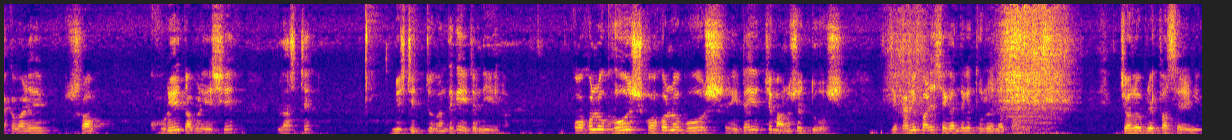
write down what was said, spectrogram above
একেবারে সব ঘুরে তারপরে এসে লাস্টে মিষ্টির দোকান থেকে এটা নিয়ে এলাম। কখনো ঘোষ, কখনো বোস, এটাই হচ্ছে মানুষের দোষ। যেখানে পারে সেখান থেকে তুলে এনে চলো ব্রেকফাস্ট সেরে নিই।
